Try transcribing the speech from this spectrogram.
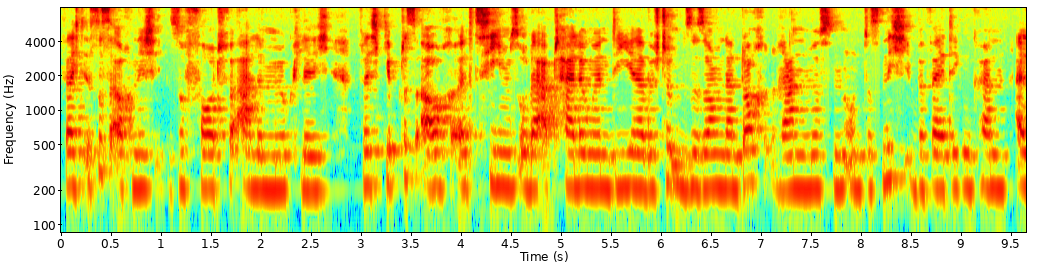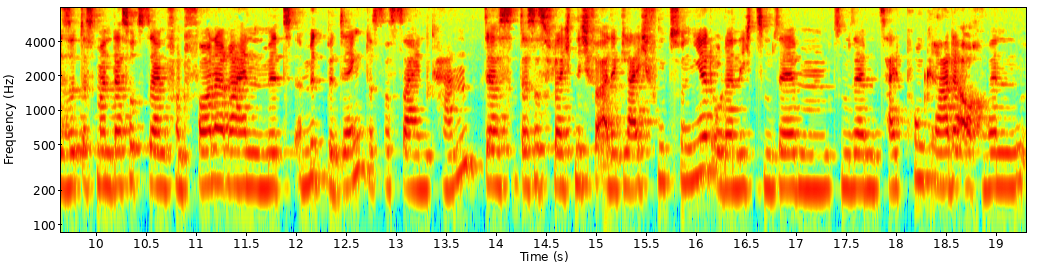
vielleicht ist es auch nicht sofort für alle möglich. Vielleicht gibt es auch äh, Teams oder Abteilungen, die in einer bestimmten Saison dann doch ran müssen und das nicht bewältigen können. Also, dass man das sozusagen von vornherein mit mit bedenkt, dass das sein kann, dass dass es vielleicht nicht für alle gleich gleich funktioniert oder nicht zum selben, zum selben Zeitpunkt, gerade auch wenn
